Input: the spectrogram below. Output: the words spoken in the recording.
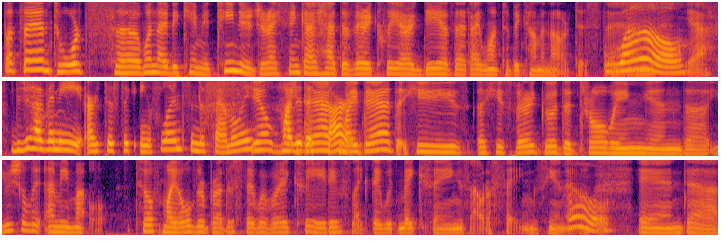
but then, towards uh, when I became a teenager, I think I had a very clear idea that I want to become an artist. and- wow. Yeah. Did you have any artistic influence in the family? Yeah, How my did dad. it start? My dad, he's uh, he's very good at drawing, and uh, usually, I mean, my two of my older brothers, they were very creative. Like they would make things out of things, you know. Oh. And uh,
